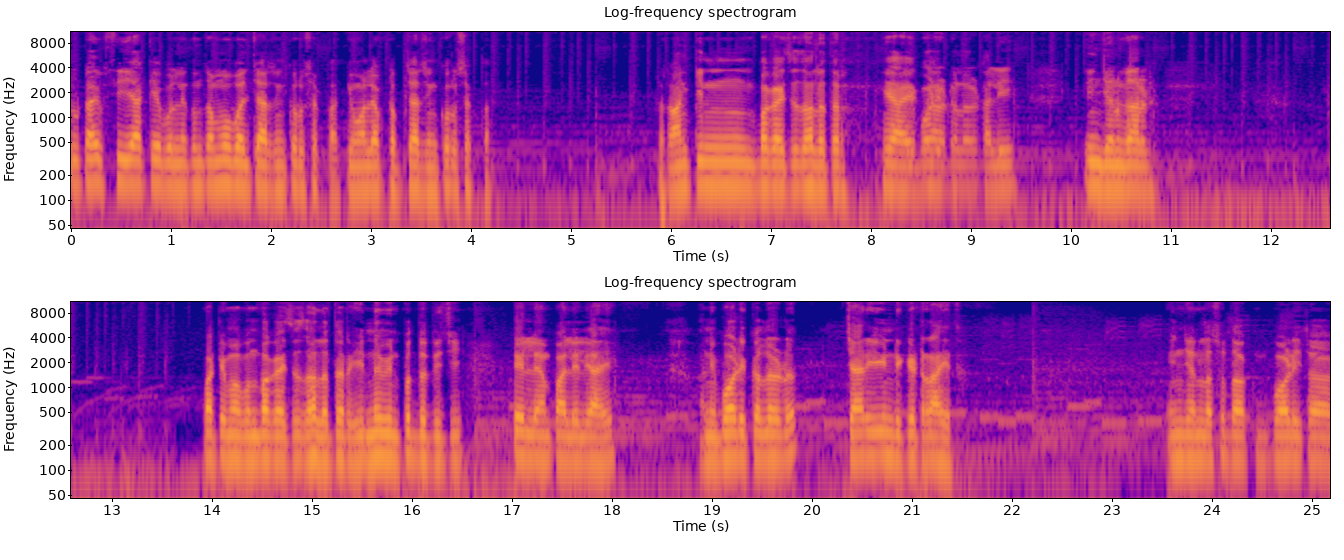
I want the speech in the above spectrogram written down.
two type C या केबलने तुमचा मोबाईल चार्जिंग करू शकता किंवा लॅपटॉप चार्जिंग करू शकता. तर आणखीन बघायचं झालं तर हे आहे बॉडी कलर खाली. इंजन गार्ड पाठीमागून बघायचं झालं तर ही नवीन पद्धतीची टेल लॅम्प आलेली आहे. आणि बॉडी कलर्ड चारही इंडिकेटर आहेत. इंजनला सुद्धा बॉडीचा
